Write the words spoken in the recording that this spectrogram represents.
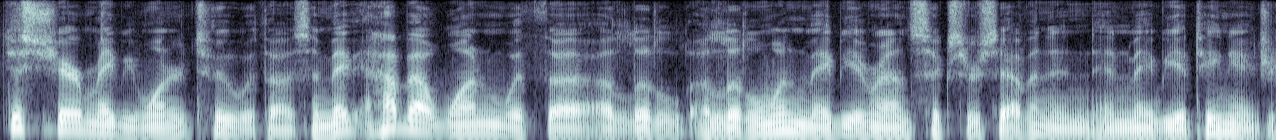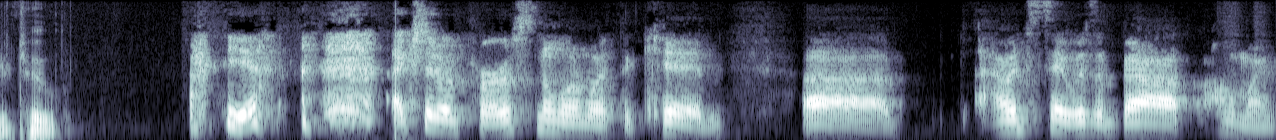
just share maybe one or two with us, and maybe how about one with a, a little a little one, maybe around six or seven, and, and maybe a teenager too. yeah actually a personal one with the kid uh, i would say it was about oh my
